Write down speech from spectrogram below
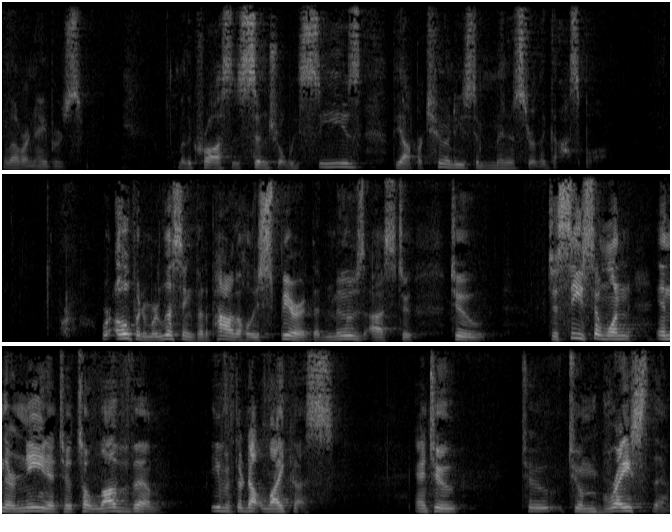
We love our neighbors. But the cross is central. We seize the opportunities to minister the gospel. We're open and we're listening for the power of the Holy Spirit that moves us to, to, to see someone in their need and to, to love them, even if they're not like us, and to, to, to embrace them.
